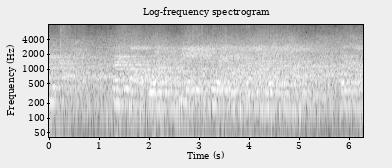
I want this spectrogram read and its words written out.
First off, for creating for everyone, first off,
